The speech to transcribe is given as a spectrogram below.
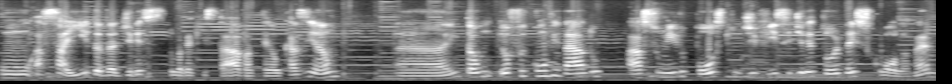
com a saída da diretora que estava até a ocasião, uh, então eu fui convidado a assumir o posto de vice-diretor da escola. Né?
